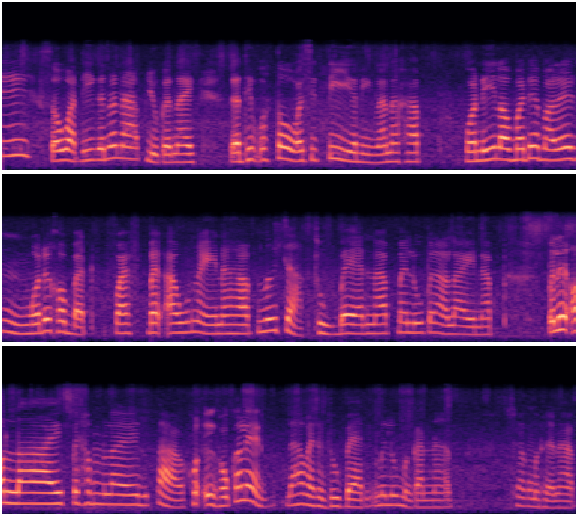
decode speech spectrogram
ดีสวัสดีกันด้วยนะครับอยู่กันในเกิร์ทิปออโต้ไวซิตี้กันอีกแล้วนะครับ วันนี้เราไม่ได้มาเล่น Modern Combat 5 Back Out ในนะครับ เนื่องจากถูกแบนนะครับ ไม่รู้เป็นอะไรนะครับ ไปเล่นออนไลน์ไปทำอะไรหรือเปล่า คนอื่นเขาก็เล่น แล้วทำไมถึงถูกแบนไม่รู้เหมือนกันนะครับ ช่างมาเถอะนะครับ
